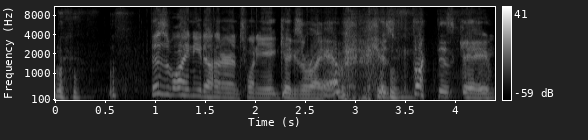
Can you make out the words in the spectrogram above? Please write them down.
this is why I need 128 gigs of RAM, because fuck this game.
